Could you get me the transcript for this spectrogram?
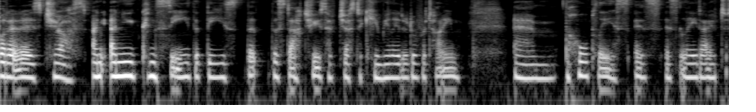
but it is just and and you can see that these that the statues have just accumulated over time um the whole place is is laid out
